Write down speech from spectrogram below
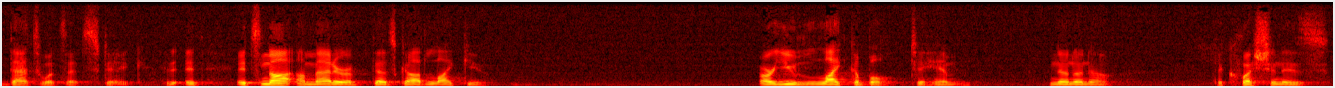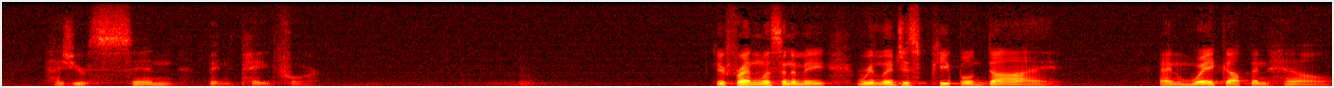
That's what's at stake. It, it, it's not a matter of does God like you? Are you likable to Him? No, no, no. The question is has your sin been paid for? Dear friend, listen to me. Religious people die and wake up in hell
